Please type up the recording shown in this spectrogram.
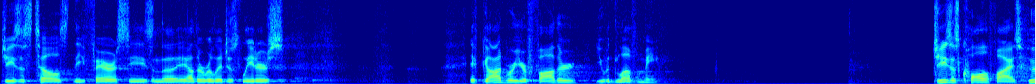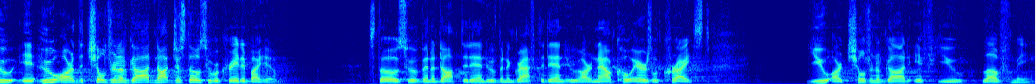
Jesus tells the Pharisees and the other religious leaders If God were your father, you would love me. Jesus qualifies who, who are the children of God, not just those who were created by him. It's those who have been adopted in, who have been engrafted in, who are now co heirs with Christ. You are children of God if you love me,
